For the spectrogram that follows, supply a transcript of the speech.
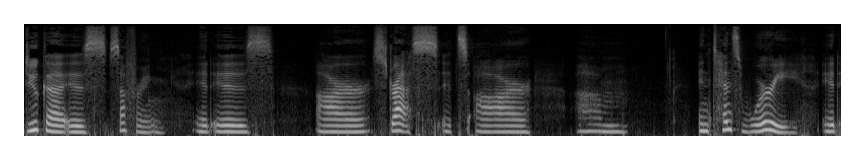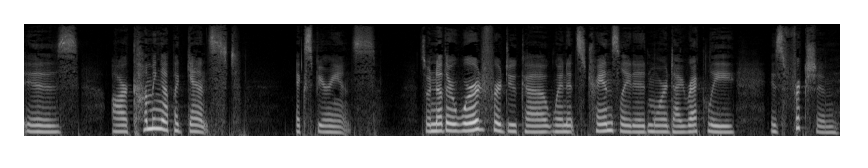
dukkha is suffering, it is our stress, it's our um, intense worry, it is our coming up against experience. So, another word for dukkha, when it's translated more directly, is friction.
